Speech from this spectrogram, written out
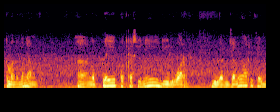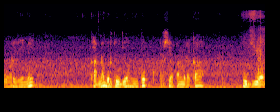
teman-teman yang uh, ngeplay podcast ini di luar bulan Januari Februari ini karena bertujuan untuk persiapan mereka ujian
